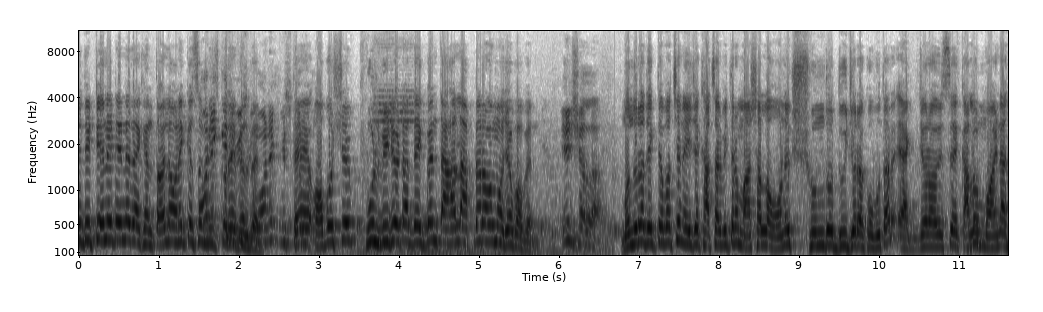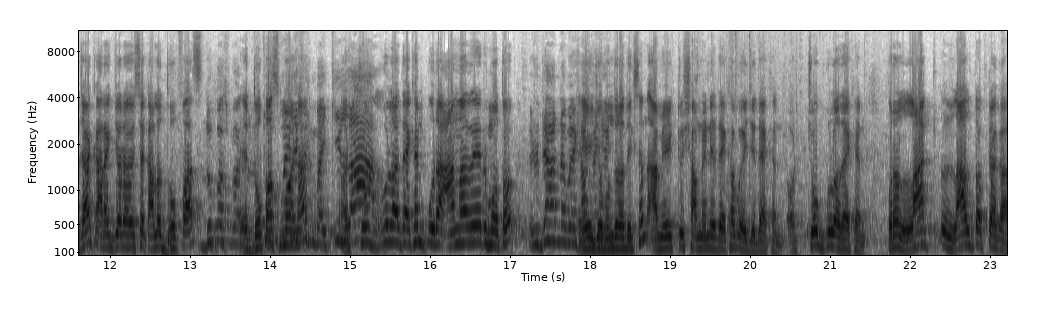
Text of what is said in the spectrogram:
যদি টেনে টেনে দেখেন তাহলে অনেক কিছু মিস করে ফেলবেন। অবশ্যই ফুল ভিডিওটা দেখবেন তাহলে আপনারাও মজা পাবেন। ইনশাল্লাহ বন্ধুরা দেখতে পাচ্ছেন এই যে খাঁচার ভিতরে মাশাল্লাহ অনেক সুন্দর দুই জোড়া কবুতর। এক জোড়া হয়েছে কালো ময়না যাক আর এক জোড়া হয়েছে কালো ধোপাস। ধোপাস ময়না। চোখগুলা দেখেন পুরো আনারের মতো। এই যে বন্ধুরা দেখছেন আমি একটু সামনে নিয়ে দেখাবো এই যে দেখেন ওর চোখগুলো দেখেন পুরো লাল লাল টকটাকা।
